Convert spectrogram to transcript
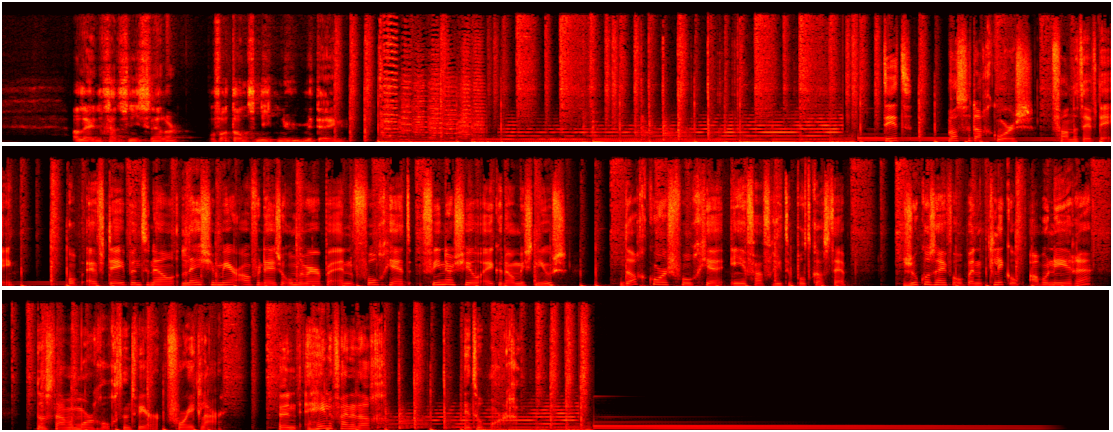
Alleen het gaat dus niet sneller. Of althans niet nu meteen. Dit was de dagkoers van het FD. Op fd.nl lees je meer over deze onderwerpen en volg je het financieel-economisch nieuws. Dagkoers volg je in je favoriete podcast-app. Zoek ons even op en klik op abonneren. Dan staan we morgenochtend weer voor je klaar. Een hele fijne dag en tot morgen.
